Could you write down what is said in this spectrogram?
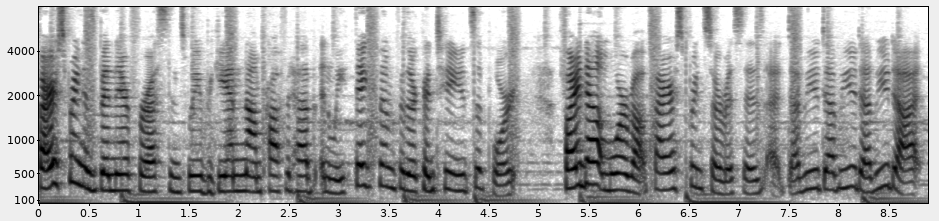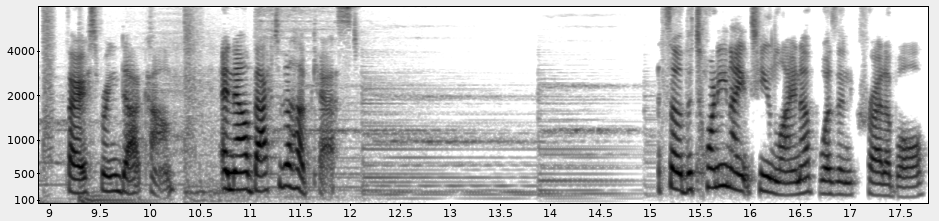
Firespring has been there for us since we began Nonprofit Hub, and we thank them for their continued support. Find out more about Firespring services at www.firespring.com. And now back to the Hubcast. So the 2019 lineup was incredible.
